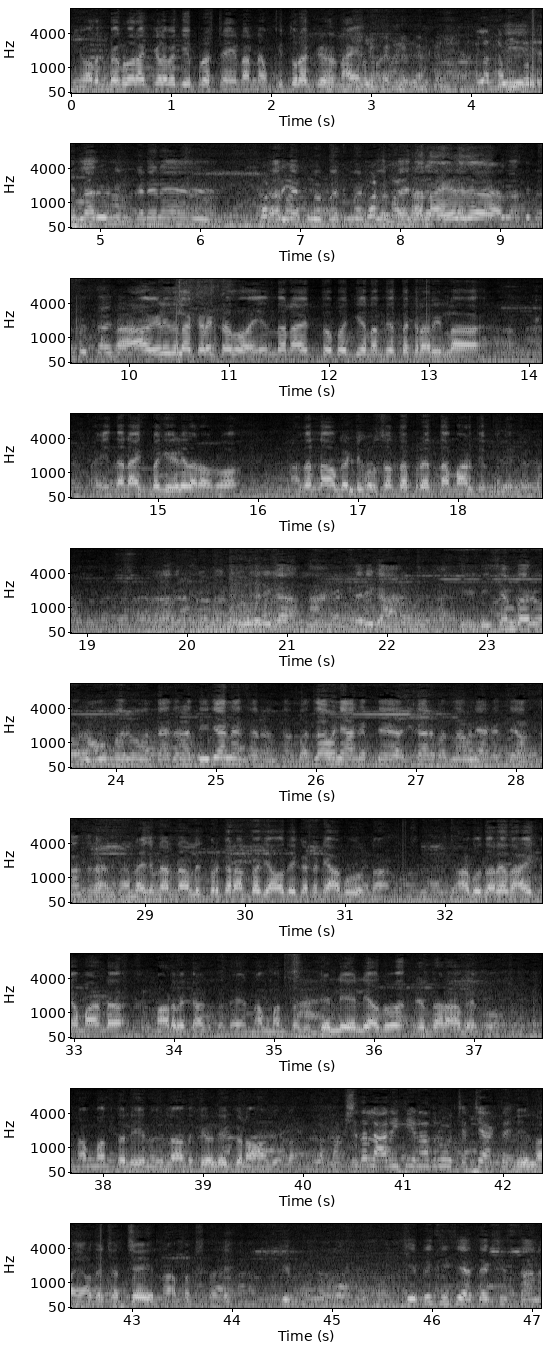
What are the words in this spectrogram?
ನೀವು ಅದನ್ನ ಬೆಂಗಳೂರಾಗ ಕೇಳಬೇಕು ಈ ಪ್ರಶ್ನೆ. ನನ್ನ ಕಿತ್ತೂರಾಗ ಕೇಳಿ ನಾ ಏನು ಈ ಎಲ್ಲರೂ ನಿಮ್ಮ ಕಡೆನೇ ಟಾರ್ಗೆಟ್ ಬಟ್ ಮಾಡಿ ತೋರಿಸ್ತಾ ಇದ್ದಾರೆ. ಅಲ್ಲ, ಹೇಳಿದ್ದು- ನಾಯಕರು ಅಂತ ಬಿಂಬಿಸ್ತಾ ಇದ್ದಾರೆ. ನಾವು ಹೇಳಿದಿಲ್ಲ ಕರೆಕ್ಟ್ ಅದು. ಅಹಿಂದ ನಾಯಕ ಬಗ್ಗೆ ನಂದೇ ತಕರಾರು ಇಲ್ಲ. ಅಹಿಂದ ನಾಯಕ ಬಗ್ಗೆ ಹೇಳಿದಾರ ಅವರು. ಅದನ್ನು ನಾವು ಗಟ್ಟಿಗೊಳಿಸುವಂತ ಪ್ರಯತ್ನ ಮಾಡ್ತೀವಿ ಮುಂದಿನ ದಿನಗಳಲ್ಲಿ. ಸರಿಗ? ಸರಿಗ? ಈ ಡಿಸೆಂಬರು ನವೆಂಬರು ಅಂತ ಇದ್ರೆ ಅದು ನಿಜಾನ ಸರ್ ಅಂತ. ಬದಲಾವಣೆ ಆಗುತ್ತೆ ಅಧಿಕಾರ ಬದಲಾವಣೆ ಆಗುತ್ತೆ ಹಸ್ತಾಂತರ ಆಗುತ್ತೆ. ನನಗೆ ನನ್ನ ಅಲ್ಲಿದ ಪ್ರಕಾರ ಅಂಥದ್ದು ಯಾವುದೇ ಘಟನೆ ಆಗುವುದಿಲ್ಲ. ಆಗೋದಾರೆ ಅದು ಹೈಕಮಾಂಡ್ ಮಾಡಬೇಕಾಗ್ತದೆ. ನಮ್ಮಂತಲ್ಲಿ ಡೆಲ್ಲಿಯಲ್ಲಿ ಅದು ನಿರ್ಧಾರ ಆಗಬೇಕು. ನಮ್ಮಂತಲ್ಲಿ ಏನೂ ಇಲ್ಲ. ಅದಕ್ಕೆ ಹೇಳಲಿಕ್ಕೂ ನಾವು ಆಗಿಲ್ಲ. ಪಕ್ಷದಲ್ಲಿ ಆ ರೀತಿ ಏನಾದರೂ ಚರ್ಚೆ ಆಗ್ತಾ ಇಲ್ಲ ಯಾವುದೇ ಚರ್ಚೆ ಇಲ್ಲ ಪಕ್ಷದಲ್ಲಿ. ಕೆಪಿಸಿಸಿ ಅಧ್ಯಕ್ಷ ಸ್ಥಾನ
